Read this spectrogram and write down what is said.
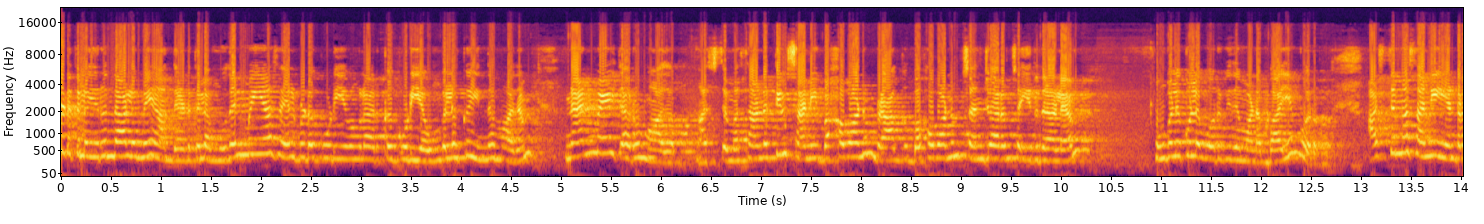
இடத்துல இருந்தாலுமே அந்த இடத்துல முதன்மையா செயல்படக்கூடியவங்களா இருக்கக்கூடிய உங்களுக்கு இந்த மாதம் நன்மை தரும் மாதம். அஸ்தமஸ்தானத்தில் சனி பகவானும் ராகு பகவானும் சஞ்சாரம் செய்யறதுனால உங்களுக்குள்ள ஒரு விதமான பயம் வரும். அஸ்தம சனி என்ற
